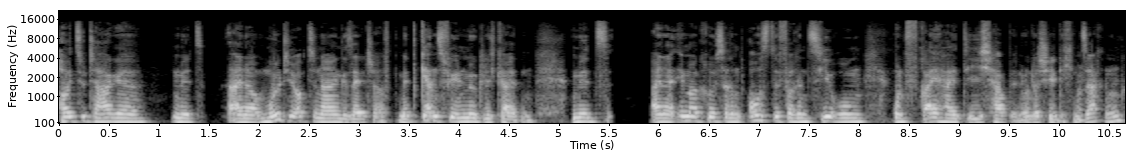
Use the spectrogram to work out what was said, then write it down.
Heutzutage mit einer multioptionalen Gesellschaft mit ganz vielen Möglichkeiten, mit einer immer größeren Ausdifferenzierung und Freiheit, die ich habe in unterschiedlichen mhm. Sachen,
